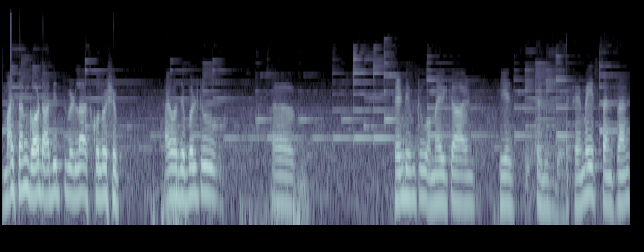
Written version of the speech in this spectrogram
my son got Aditya Birla scholarship. I was able to uh, send him to America and he has studied there. family is concerned,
